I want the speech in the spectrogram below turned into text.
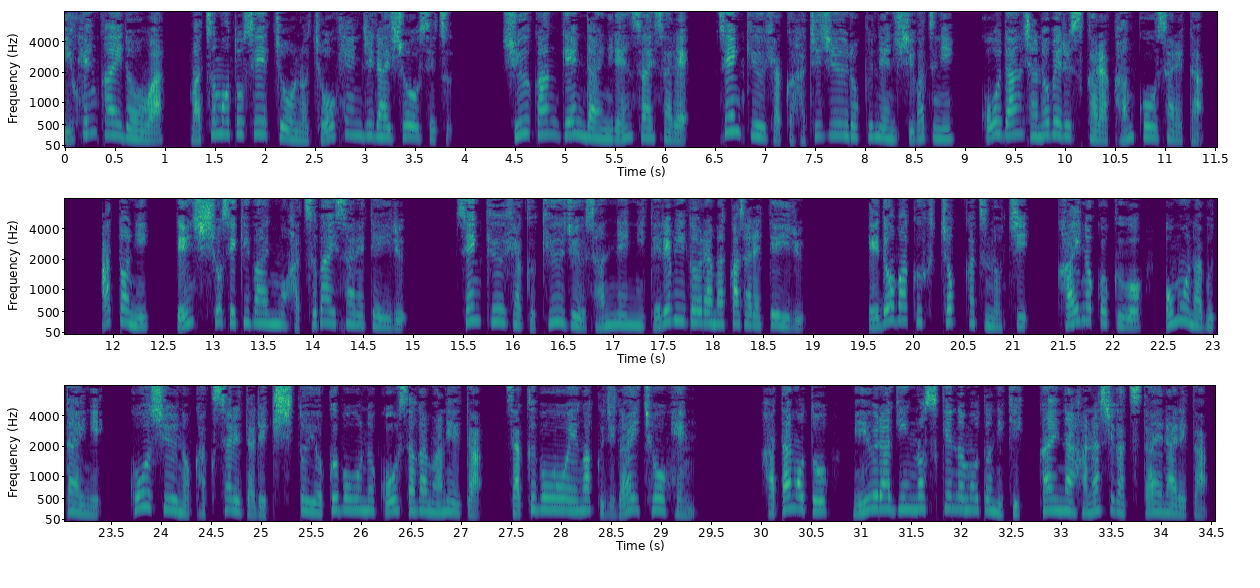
異変街道は松本清張の長編時代小説。週刊現代に連載され、1986年4月に講談社ノベルスから刊行された。後に電子書籍版も発売されている。1993年にテレビドラマ化されている。江戸幕府直轄の地、海の国を主な舞台に、甲州の隠された歴史と欲望の交差が招いた作望を描く時代長編。旗本、三浦銀之助のもとに奇怪な話が伝えられた。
